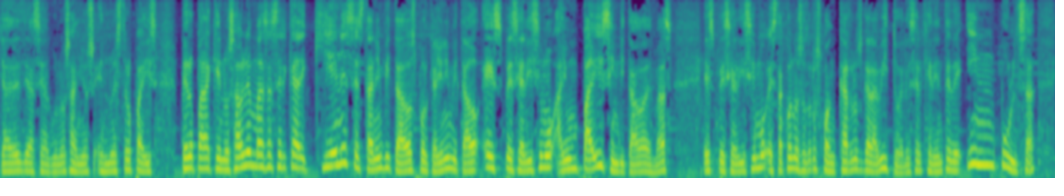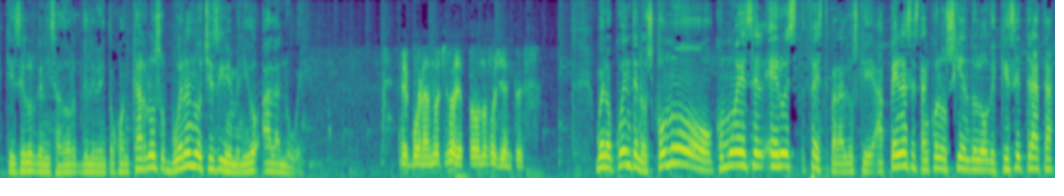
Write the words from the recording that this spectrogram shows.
ya desde hace algunos años en nuestro país, pero para que nos hable más acerca de quiénes están invitados, porque hay un invitado especialísimo, hay un país invitado además, especialísimo, está con nosotros Juan Carlos Garavito, él es el gerente de Impulsa, que es el organizador del evento. Juan Carlos, buenas noches y bienvenido a la nube. Eh, buenas noches a todos los oyentes. Bueno, cuéntenos, ¿cómo, ¿cómo es el Heroes Fest para los que apenas están conociéndolo, de qué se trata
